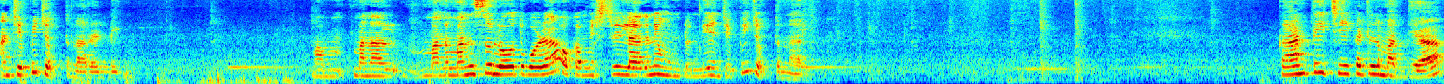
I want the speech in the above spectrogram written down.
అని చెప్పి చెప్తున్నారండి. మన- మన మనసు లోతు కూడా ఒక మిస్టరీ లాగానే ఉంటుంది అని చెప్పి చెప్తున్నారు. కాంతి చీకట్ల మధ్య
